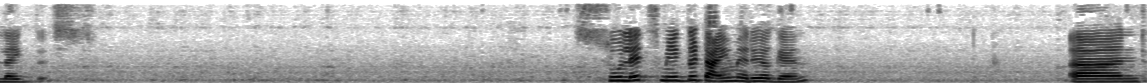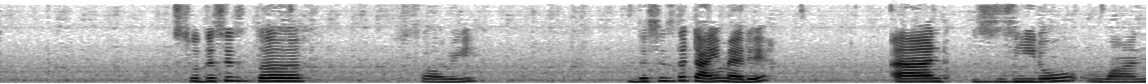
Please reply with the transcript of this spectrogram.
like this. So let's make the time array again. And so this is the, sorry, this is the time array and 0, 1,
